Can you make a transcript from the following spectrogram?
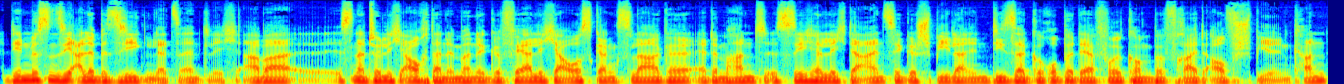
den müssen sie alle besiegen letztendlich. Aber ist natürlich auch dann immer eine gefährliche Ausgangslage. Adam Hunt ist sicherlich der einzige Spieler in dieser Gruppe, der vollkommen befreit aufspielen kann.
